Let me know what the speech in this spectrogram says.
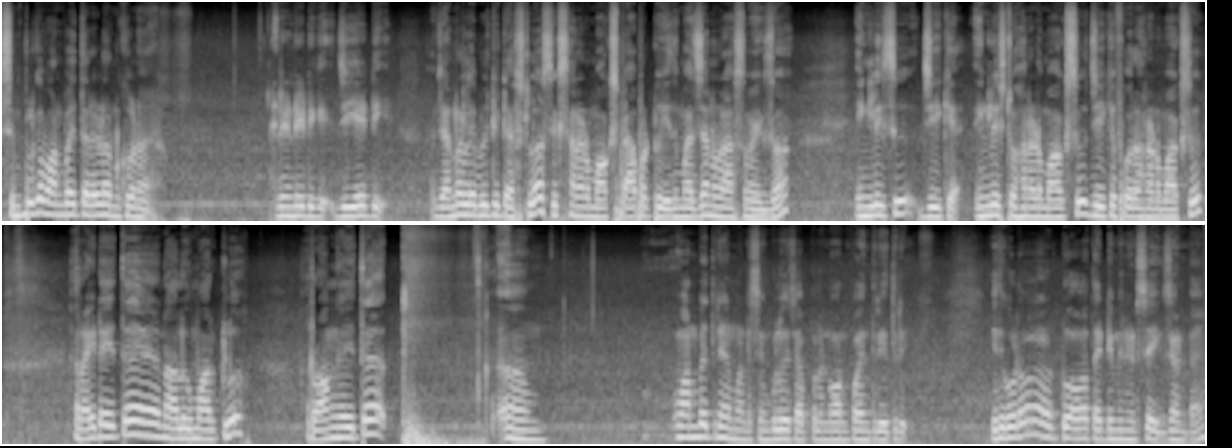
సింపుల్గా వన్ బై థర్డ్ అనుకోవడమే రెండింటికి జిఏటి జనరల్ ఎబిలిటీ టెస్ట్లో six hundred marks paper two ఇది మధ్యాహ్నం రాస్తాం exam English GK English two hundred marks GK four hundred marks right అయితే నాలుగు మార్కులు. రాంగ్ అయితే వన్ బై త్రీ అనమాట సింపుల్గా చెప్పాలండి వన్ పాయింట్ త్రీ త్రీ. ఇది కూడా two hour thirty minutes exam time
